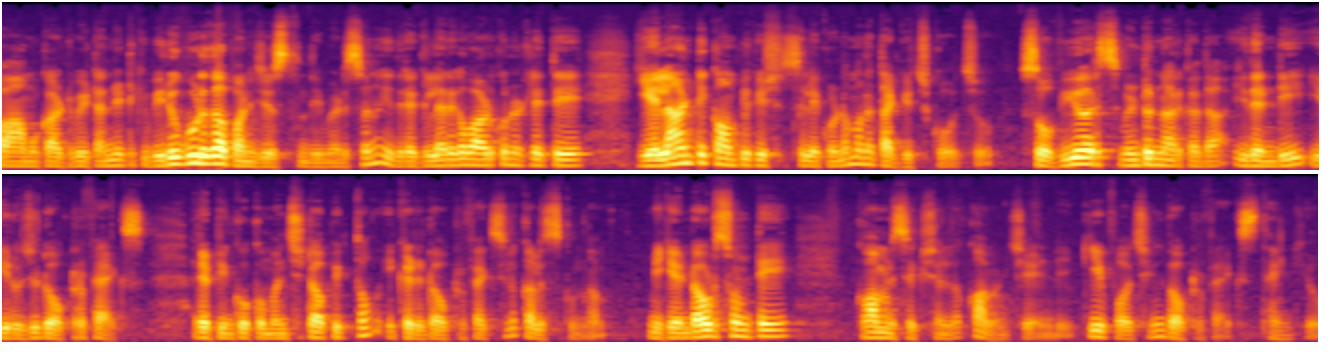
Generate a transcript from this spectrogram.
పాము కాటు వీటన్నిటికీ విరుగుడుగా పనిచేస్తుంది ఈ మెడిసిన్. ఇది రెగ్యులర్గా వాడుకున్నట్లయితే ఎలాంటి కాంప్లికేషన్స్ లేకుండా మనం తగ్గించుకోవచ్చు. సో వ్యూవర్స్ వింటున్నారు కదా ఇదండి ఈరోజు డాక్టర్ ఫ్యాక్స్. రేపు ఇంకొక మంచి టాపిక్తో ఇక్కడ డాక్టర్ ఫ్యాక్స్లో కలుసుకుందాం. మీకు ఏం డౌట్స్ ఉంటే కామెంట్ సెక్షన్లో కామెంట్ చేయండి. Keep watching doctor facts. Thank you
